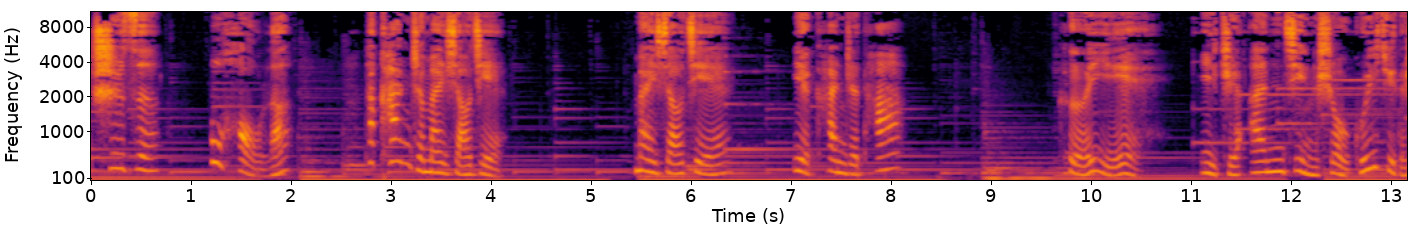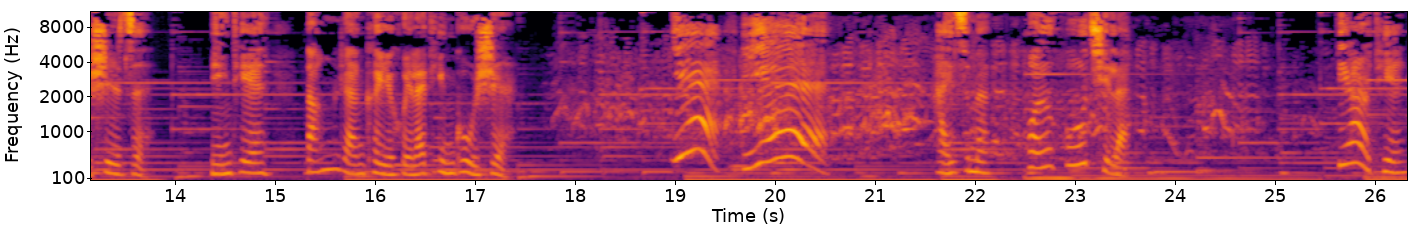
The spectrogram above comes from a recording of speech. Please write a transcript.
狮子不吼了，他看着麦小姐，麦小姐也看着他。可以，一只安静守规矩的狮子，明天当然可以回来听故事。耶耶！孩子们欢呼起来。第二天，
